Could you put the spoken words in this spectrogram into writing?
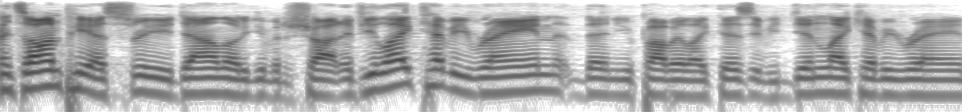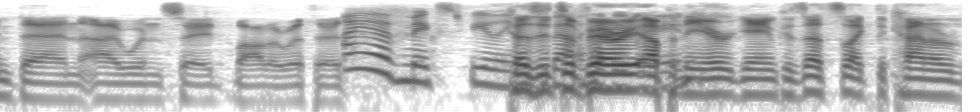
It's on PS3. Download it, give it a shot. If you liked Heavy Rain, then you probably like this. If you didn't like Heavy Rain, then I wouldn't say bother with it I have mixed feelings. because it's a very up in the air game. Because that's like the kind of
